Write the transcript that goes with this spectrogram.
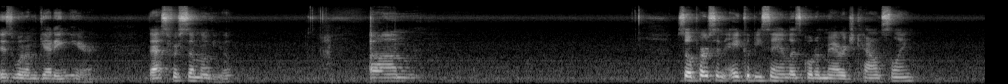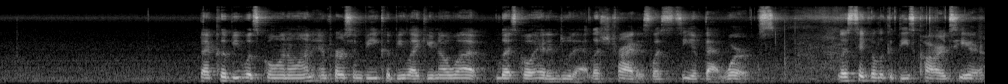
Is what I'm getting here. That's for some of you. Um, so person A could be saying, let's go to marriage counseling. That could be what's going on. And person B could be like, you know what? Let's go ahead and do that. Let's try this. Let's see if that works. Let's take a look at these cards here.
